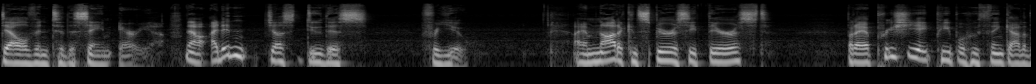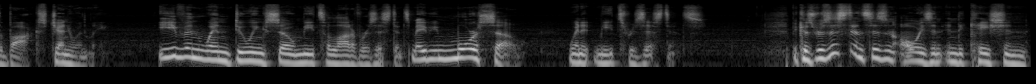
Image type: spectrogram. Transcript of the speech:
delve into the same area. Now, I didn't just do this for you. I am not a conspiracy theorist, but I appreciate people who think out of the box, genuinely, even when doing so meets a lot of resistance, maybe more so when it meets resistance. Because resistance isn't always an indication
